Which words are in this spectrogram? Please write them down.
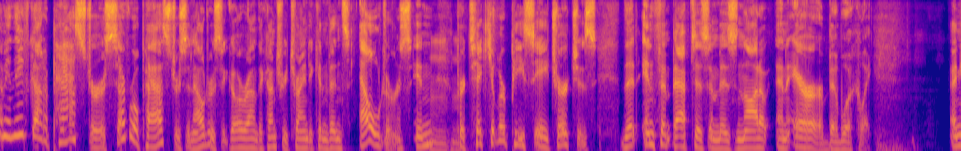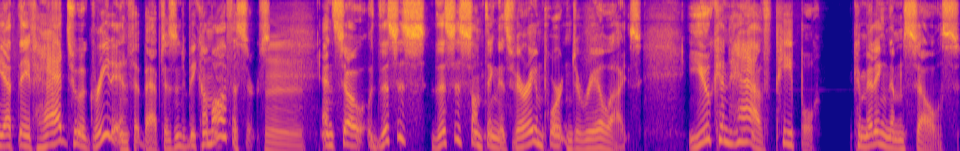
I mean, they've got a pastor or several pastors and elders that go around the country trying to convince elders in mm-hmm. particular PCA churches that infant baptism is not a, an error biblically. And yet they've had to agree to infant baptism to become officers. Hmm. And so this is this is something that's very important to realize. You can have people committing themselves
